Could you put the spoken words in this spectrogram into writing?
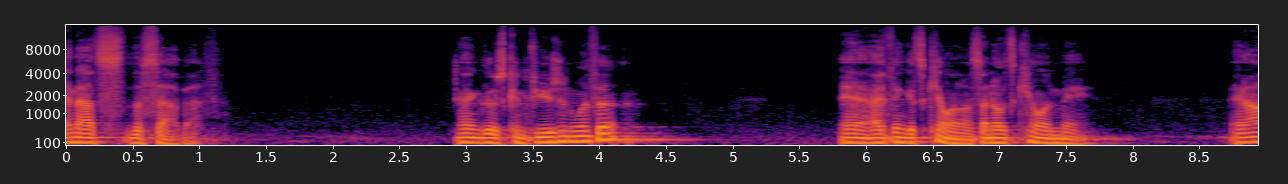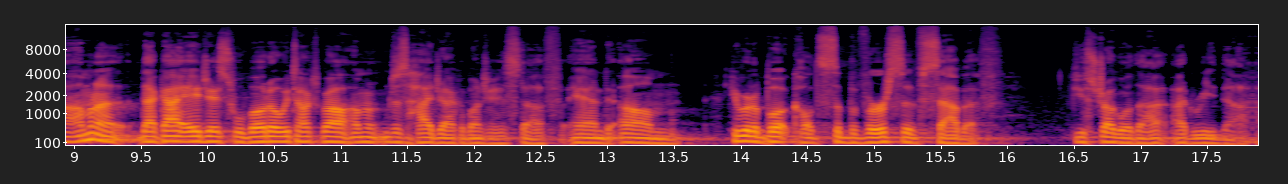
and that's the Sabbath. I think there's confusion with it, and I think it's killing us. I know it's killing me. And I'm gonna that guy AJ Swoboda we talked about. I'm gonna just hijack a bunch of his stuff, and um, he wrote a book called Subversive Sabbath. If you struggle with that, I'd read that.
